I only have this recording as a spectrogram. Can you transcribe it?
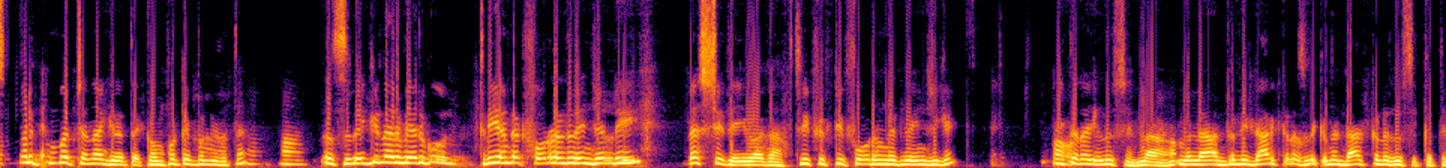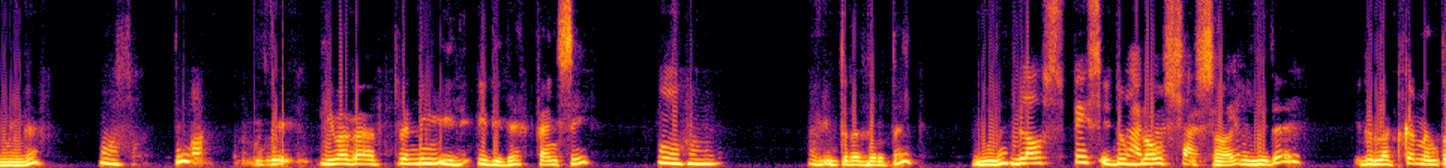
ಸಮ್ಮರ್ ತುಂಬಾ ಚೆನ್ನಾಗಿರುತ್ತೆ ಕಂಫರ್ಟೇಬಲ್ ಇರುತ್ತೆ. ರೆಗ್ಯುಲರ್ ವೇರ್ಗೂ ತ್ರೀ ಹಂಡ್ರೆಡ್ ಫೋರ್ ಹಂಡ್ರೆಡ್ ರೇಂಜಲ್ಲಿ ಬೆಸ್ಟ್ ಇದೆ ಇವಾಗ ತ್ರೀ ಫಿಫ್ಟಿ ಫೋರ್ ಹಂಡ್ರೆಡ್ ರೇಂಜ್ಗೆ ಈ ತರ ಎಲ್ಲೂ ಸಿಗಲ್ಲ ಆಮೇಲೆ ಅದರಲ್ಲಿ ಡಾರ್ಕ್ ಕಲರ್ಸ್ ಬೇಕಂದ್ರೆ ಡಾರ್ಕ್ ಕಲರ್ಸ್ ಸಿಕ್ಕತ್ತೆ ನಿಮಗೆ. ಇವಾಗ ಟ್ರೆಂಡಿಂಗ್ ಇದಿದೆ ಫ್ಯಾನ್ಸಿ ಹ್ಮ್ ಹ್ಮ್. ಈ ತರ ಬರುತ್ತೆ. ಬ್ಲೌಸ್ ಪೀಸ್ ಇದು ಬ್ಲೌಸ್ ಇದೆ ಇದು ಲಟ್ಕನ್ ಅಂತ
